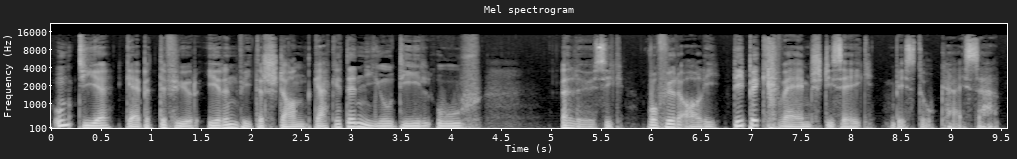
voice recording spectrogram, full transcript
und die geben dafür ihren Widerstand gegen den New Deal auf. Eine Lösung, die für alle die bequemste sei, wie es hier geheissen hat.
